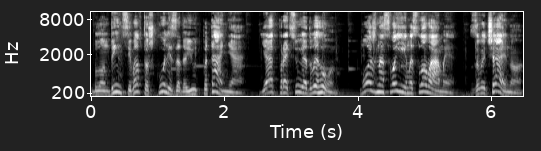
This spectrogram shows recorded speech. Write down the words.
Блондинці в автошколі задають питання: як працює двигун? Можна своїми словами? Звичайно.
